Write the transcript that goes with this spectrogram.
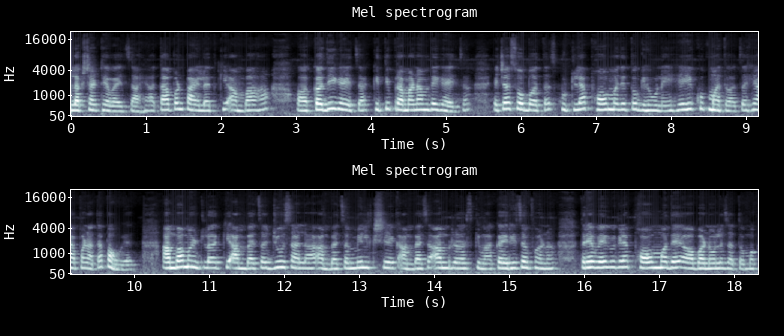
लक्षात ठेवायचं आहे. आता आपण पाहिलं की आंबा हा कधी घ्यायचा किती प्रमाणामध्ये घ्यायचा याच्यासोबतच कुठल्या फॉर्ममध्ये तो घेऊ नये हेही खूप महत्त्वाचं हे आपण आता पाहूयात. आंबा म्हटलं की आंब्याचा ज्यूस आला आंब्याचं मिल्कशेक आंब्याचा आमरस किंवा कैरीचं फणं तर हे वेगवेगळ्या फॉर्ममध्ये बनवलं जातं. मग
